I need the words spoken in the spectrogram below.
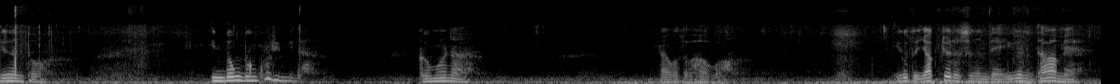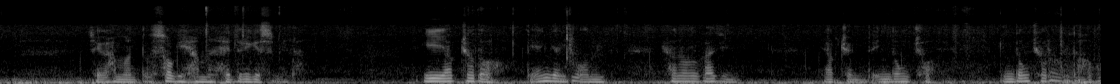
이건 또 인동덩굴입니다. 금은아 라고도 하고 이것도 약조로 쓰는데 이거는 다음에 제가 한번 또 소개 한번 해드리겠습니다. 이 약초도 굉장히 좋은 효능을 가진 약초입니다. 인동초, 인동초라고도 하고.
